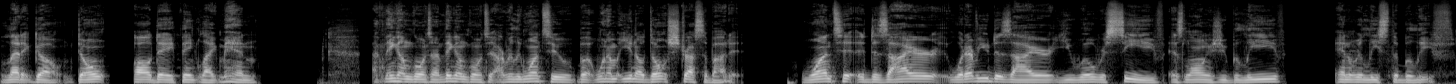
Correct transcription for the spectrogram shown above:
let it go. Don't all day think like, man, I think I'm going to, I think I'm going to, I really want to, but when I'm, you know, don't stress about it. Want to uh, desire, whatever you desire, you will receive as long as you believe and release the belief.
